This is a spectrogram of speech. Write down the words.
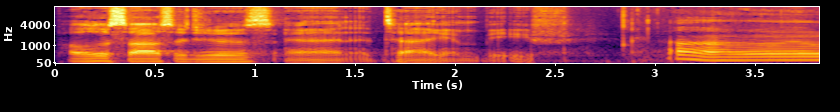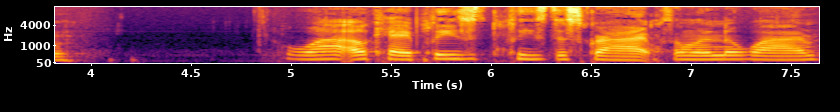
Polish sausages and Italian beef. Um, why? Okay, please, please describe. 'cause I want to know why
